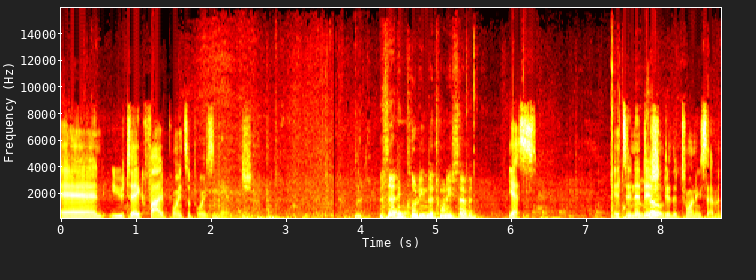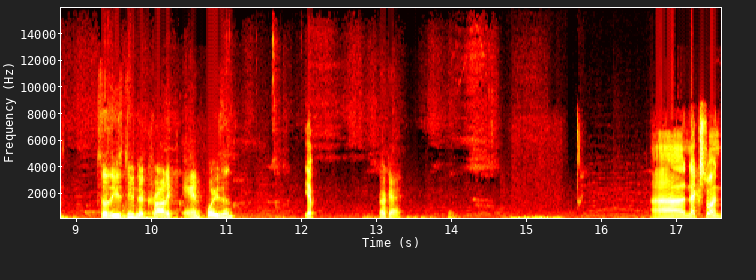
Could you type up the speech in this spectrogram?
and you take five points of poison damage. Is that including the twenty-seven? Yes, it's in addition So- to the twenty-seven. So these do necrotic and poison? Yep. Okay. Uh, next one.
